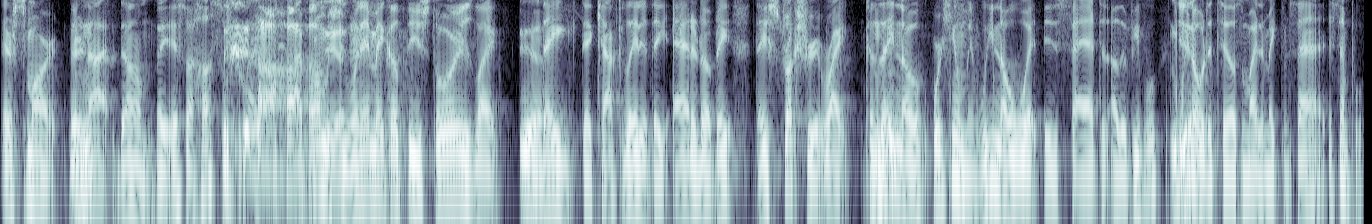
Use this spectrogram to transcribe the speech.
they're smart. They're Mm-hmm. not dumb. They, it's a hustle. Like, I promise Yeah. you, when they make up these stories, like Yeah. they they calculate it, they add it up, they they structure it right because they know we're human. We know what is sad to other people. We Mm-hmm. Know what to tell somebody to make them sad. It's simple.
